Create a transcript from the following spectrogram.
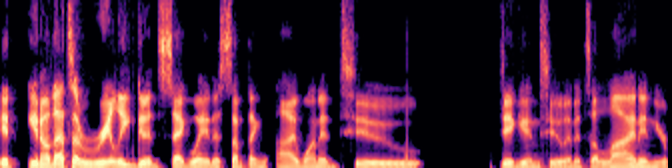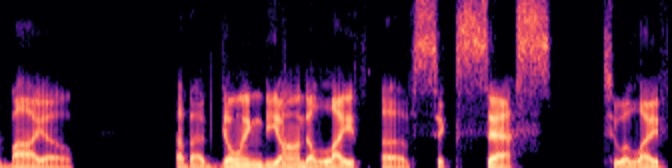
it you know that's a really good segue to something i wanted to dig into and it's a line in your bio about going beyond a life of success to a life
